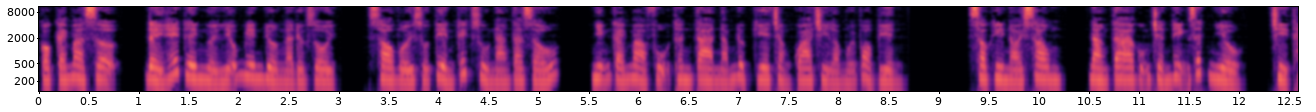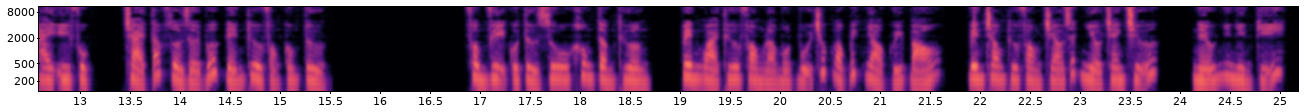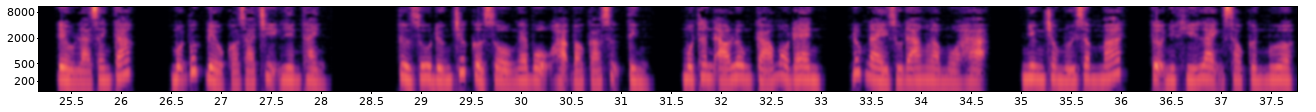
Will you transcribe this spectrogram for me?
Có cái mà sợ, đẩy hết lên người liễu miên đường là được rồi, so với số tiền kích rủ nàng ta giấu, những cái mà phụ thân ta nắm được kia chẳng qua chỉ là muối bỏ biển. Sau khi nói xong, nàng ta cũng chấn định rất nhiều, chỉ thay y phục, trải tóc rồi rời bước đến thư phòng công tử. Phẩm vị của tử du không tầm thường, bên ngoài thư phòng là một bụi trúc ngọc bích nhỏ quý báu, bên trong thư phòng treo rất nhiều tranh chữ, nếu như nhìn kỹ, đều là danh tác, mỗi bức đều có giá trị liên thành. Tử du đứng trước cửa sổ nghe bộ hạ báo cáo sự tình, một thân áo lông cáo màu đen, lúc này dù đang là mùa hạ, nhưng trong núi dâm mát, tựa như khí lạnh sau cơn mưa.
